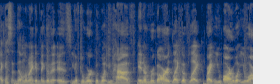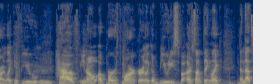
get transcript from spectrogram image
I guess the only way I can think of it is you have to work with what you have in a regard like of like right you are what you are like if you Mm-hmm. have you know a birthmark or like a beauty spot or something like then that's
